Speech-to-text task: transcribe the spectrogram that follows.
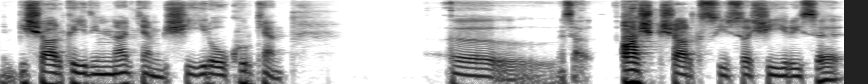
Bir şarkıyı dinlerken, bir şiiri okurken e, mesela aşk şarkısıysa, şiiri ise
